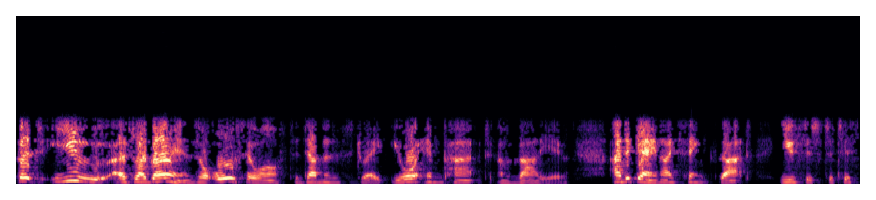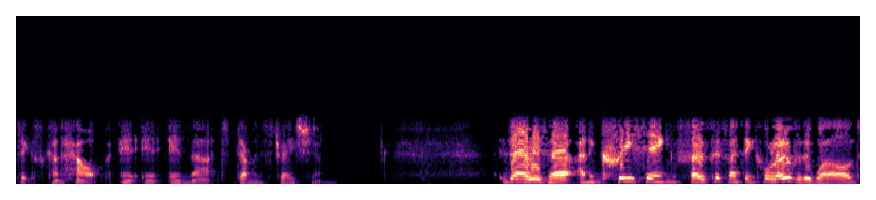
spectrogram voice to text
But you, as librarians, are also asked to demonstrate your impact and value. And again, I think that usage statistics can help in, in, in that demonstration. There is a, an increasing focus, I think, all over the world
